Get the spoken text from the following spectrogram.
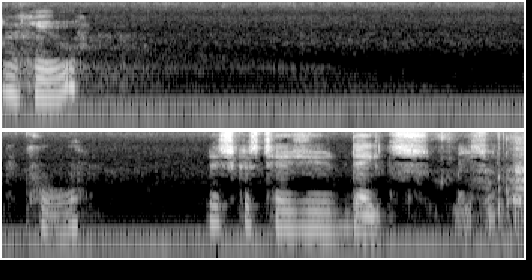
And here. Cool. This just tells you dates, basically.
